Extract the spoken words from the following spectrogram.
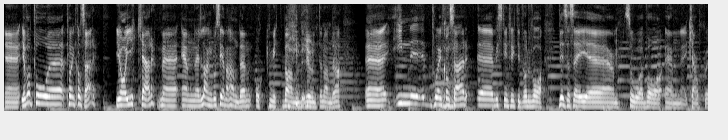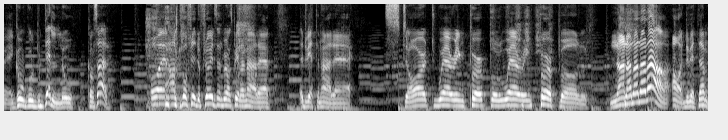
Eh, Jag var på, eh, på en konsert. Jag gick här med en langos ena handen och mitt band runt den andra. Eh, In eh, på en konsert, eh, visste inte riktigt vad det var. Visade sig eh, så var en kanske Gogol Bordello-konsert. Och eh, allt var frid och fröjd, sen började han spela den här, eh, du vet den här... Start wearing purple, wearing purple. Na na na na na! Ja, du vet den.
